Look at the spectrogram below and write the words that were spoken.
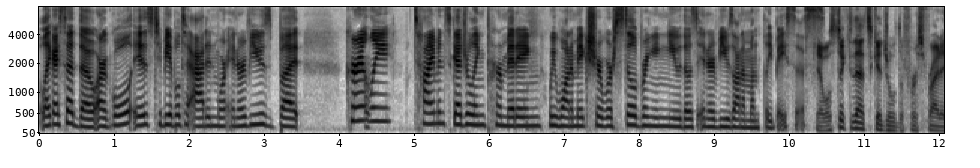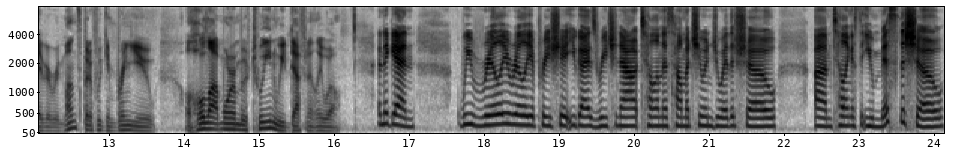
Like I said, though, our goal is to be able to add in more interviews, but currently, time and scheduling permitting, we want to make sure we're still bringing you those interviews on a monthly basis. Yeah, we'll stick to that schedule the first Friday of every month, but if we can bring you a whole lot more in between, we definitely will. And again, we really, really appreciate you guys reaching out, telling us how much you enjoy the show, um, telling us that you miss the show,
